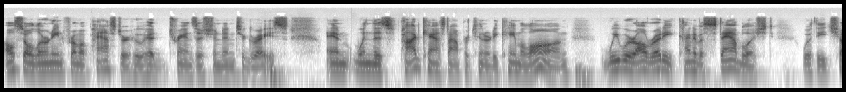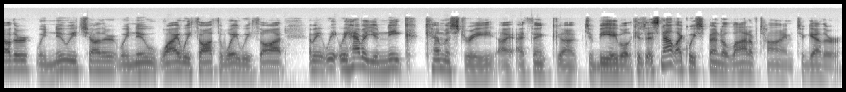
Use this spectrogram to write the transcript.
Also learning from a pastor who had transitioned into grace. And when this podcast opportunity came along we were already kind of established with each other. We knew each other. We knew why we thought the way we thought. I mean, we, we have a unique chemistry, I, I think, uh, to be able, because it's not like we spend a lot of time together,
